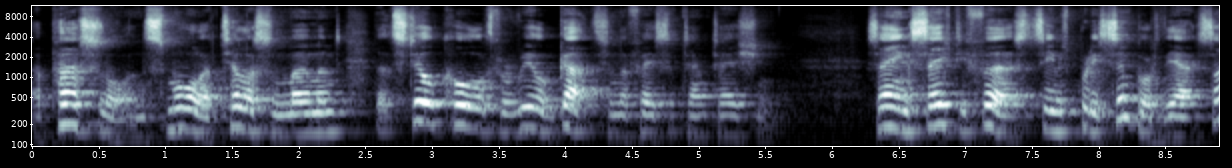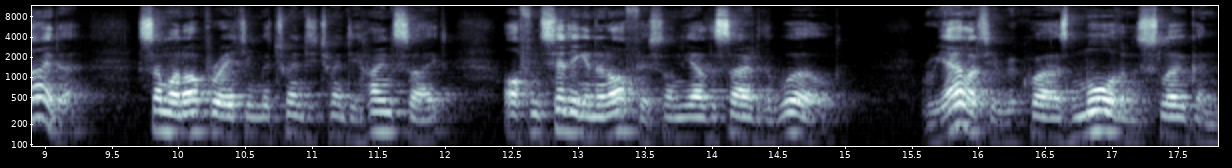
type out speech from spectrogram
A personal and smaller Tillerson moment that still calls for real guts in the face of temptation. Saying safety first seems pretty simple to the outsider, someone operating with 2020 hindsight, often sitting in an office on the other side of the world. Reality requires more than a slogan.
